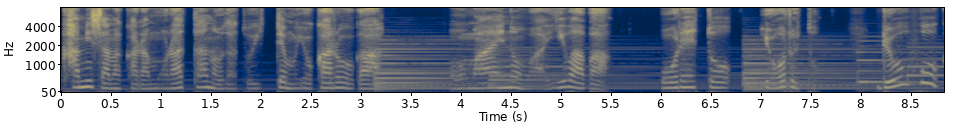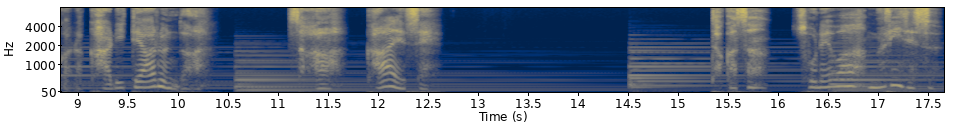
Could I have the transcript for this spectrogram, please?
神様からもらったのだと言ってもよかろうが、お前のはいわば俺と夜と両方から借りてあるんだ。さあ、返せ。タカさん、それは無理です。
